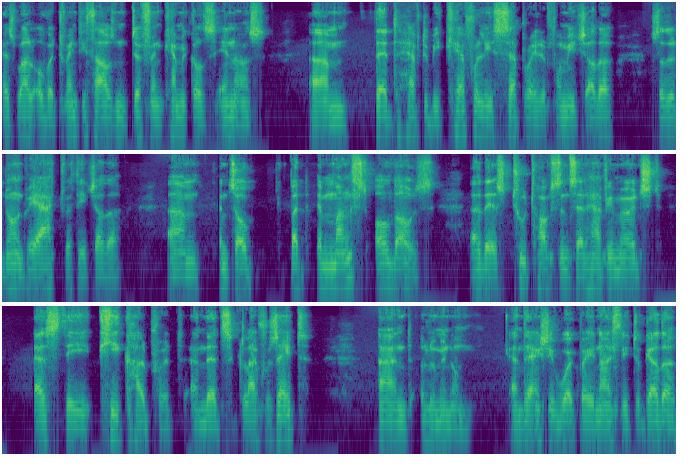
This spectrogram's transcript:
has well over twenty thousand different chemicals in us um, that have to be carefully separated from each other so they don't react with each other. Um, and so but amongst all those, uh, there's two toxins that have emerged as the key culprit, and that's glyphosate and aluminum. And they actually work very nicely together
